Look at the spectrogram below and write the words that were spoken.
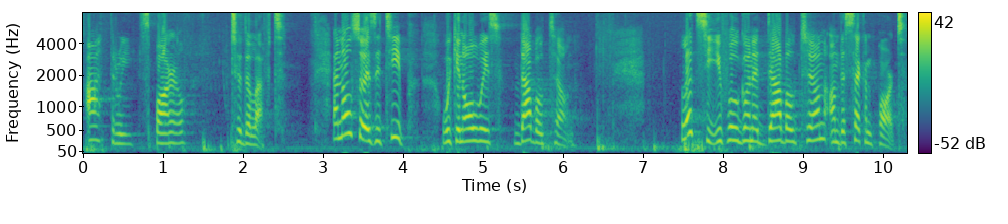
R3, spiral to the left. And also as a tip, we can always double turn. Let's see if we're gonna double turn on the second part.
